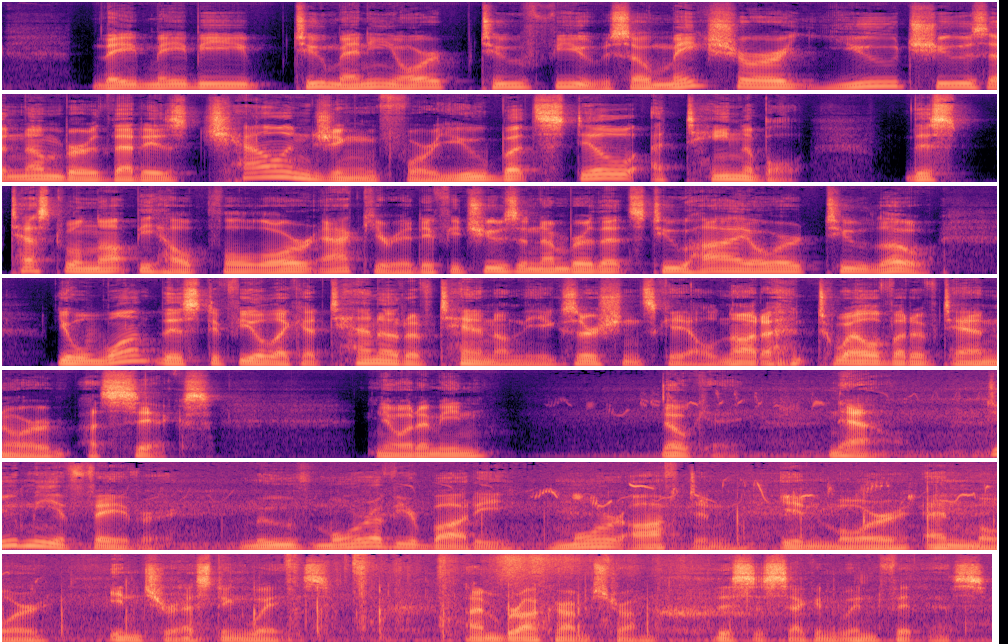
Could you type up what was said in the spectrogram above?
They may be too many or too few, so make sure you choose a number that is challenging for you but still attainable. This test will not be helpful or accurate if you choose a number that's too high or too low. You'll want this to feel like a 10 out of 10 on the exertion scale, not a 12 out of 10 or a 6. You know what I mean? Okay, now, do me a favor move more of your body more often in more and more interesting ways. I'm Brock Armstrong. This is Second Wind Fitness.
